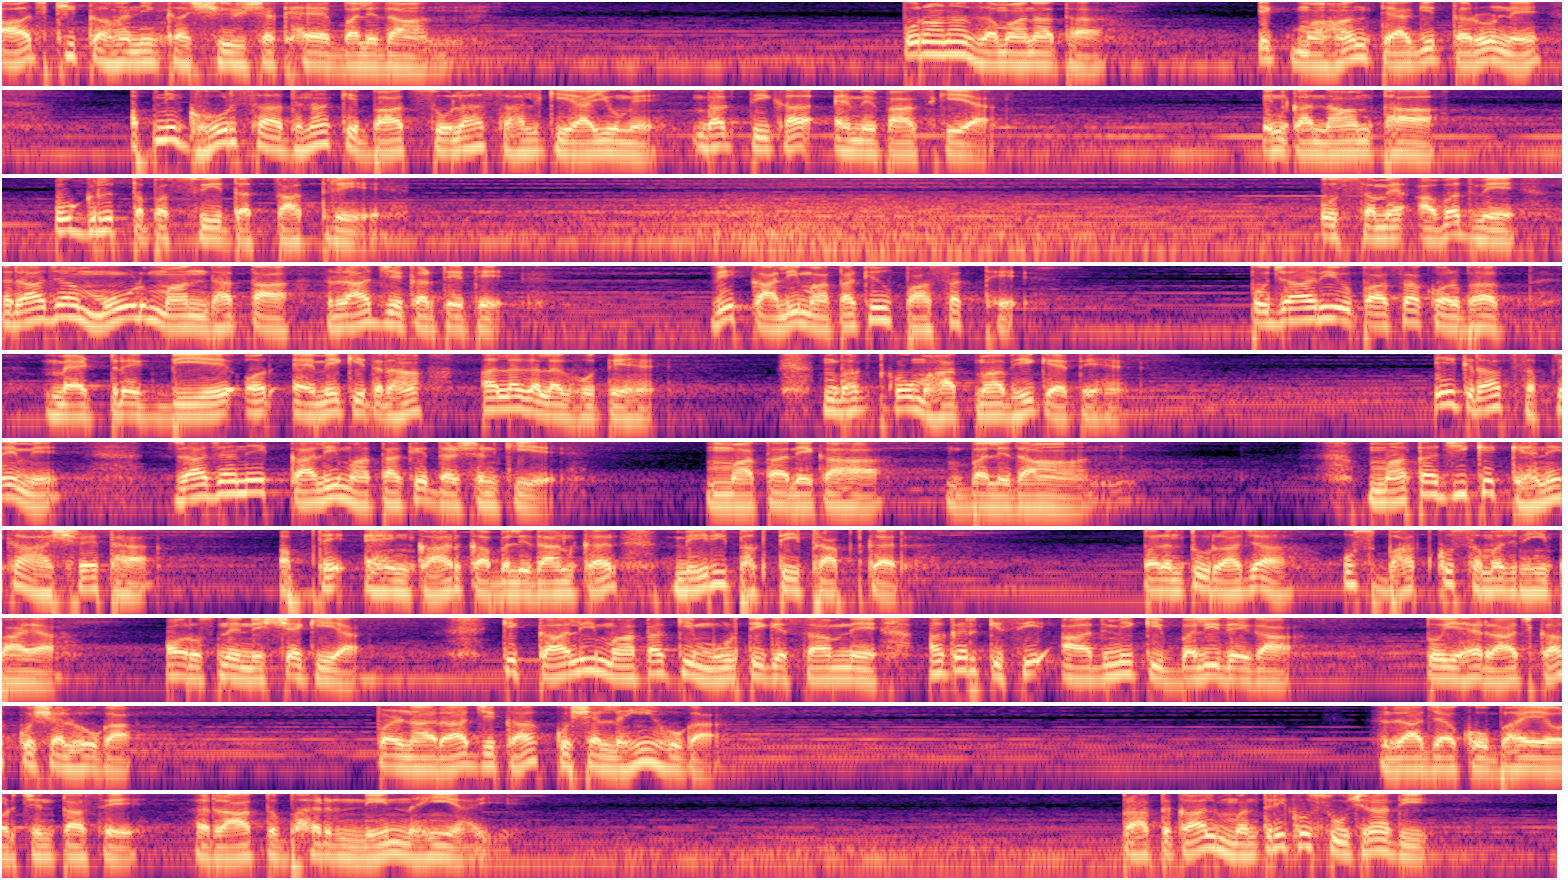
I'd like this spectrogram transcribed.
आज की कहानी का शीर्षक है बलिदान। पुराना जमाना था। एक महान त्यागी तरुण ने अपनी घोर साधना के बाद 16 साल की आयु में भक्ति का एमए पास किया। इनका नाम था उग्र तपस्वी दत्तात्रेय। उस समय अवध में राजा मूड मानधाता राज्य करते थे। वे काली माता के उपासक थे। पुजारी उपासक और भक्त, मैट्रिक बीए और एमए की तरह अलग अलग होते हैं। भक्त को महात्मा भी कहते हैं। एक रात सपने में राजा ने काली माता के दर्शन किए। माता ने कहा, बलिदान। माता जी के कहने का आश्रय था, अपने अहंकार का बलिदान कर मेरी भक्ति प्राप्त कर। परंतु राजा उस बात को समझ नहीं पाया और उसने निश्चय किया कि काली माता की मूर्ति के सामने अगर किसी आदमी की बलि देगा तो यह राज का कुशल होगा, वरना राज्य का कुशल नहीं होगा। राजा को भय और चिंता से रात भर नींद नहीं आई। प्रातकाल मंत्री को सूचना दी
